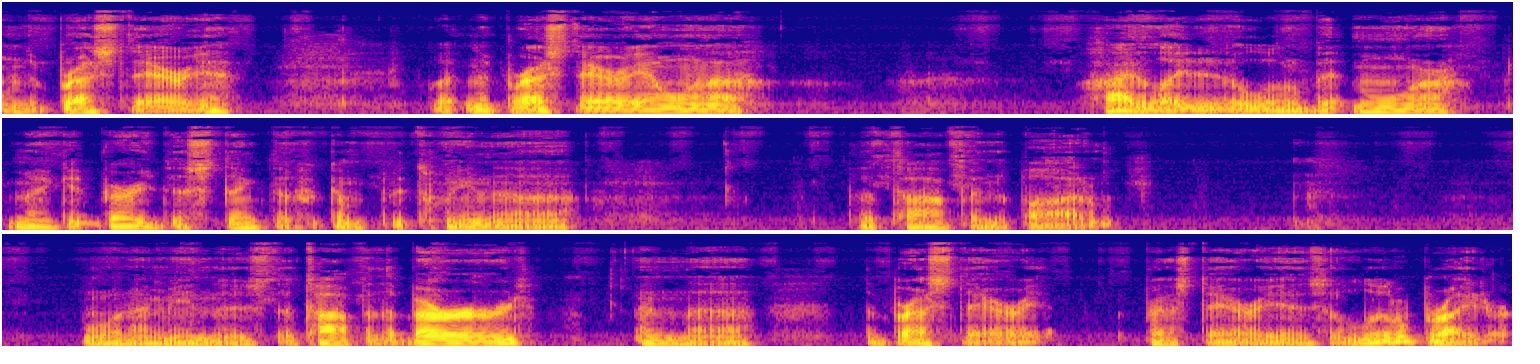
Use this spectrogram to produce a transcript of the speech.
on the breast area. But in the breast area, I want to highlight it a little bit more make it very distinctive between uh, the top and the bottom. what I mean is the top of the bird and the, the breast area. Breast area is a little brighter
